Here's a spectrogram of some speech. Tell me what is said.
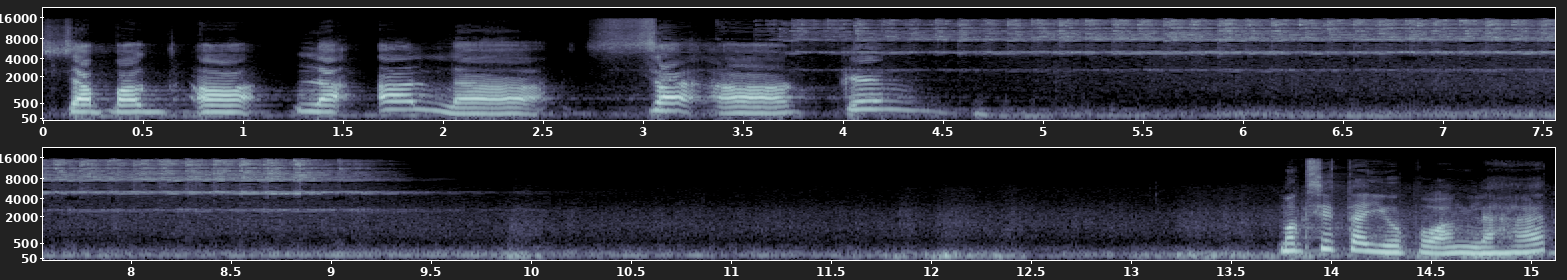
sa pag-alaala sa akin. Magsitayo po ang lahat.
